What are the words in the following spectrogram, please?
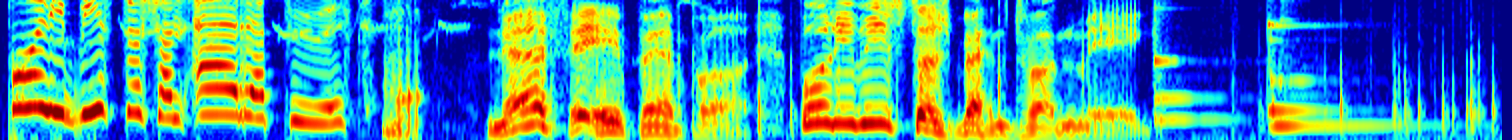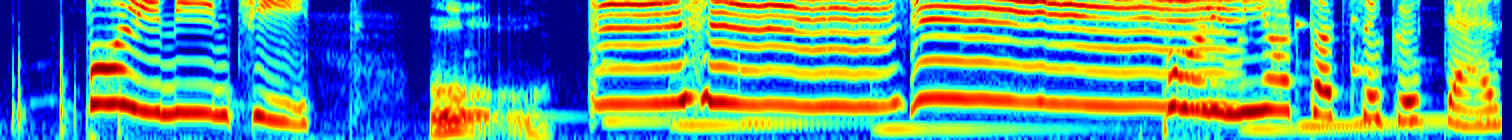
Poli biztosan elrepült. Ne félj, Peppa, Poli biztos bent van még. Poli nincs itt. Ó, Poli miattad szökött el.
